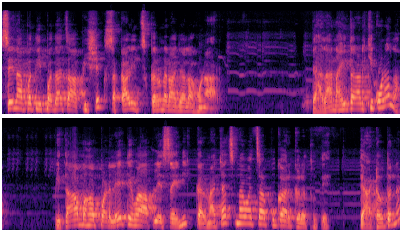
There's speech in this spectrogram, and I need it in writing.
सेनापती पदाचा अभिषेक सकाळीच कर्णराजाला होणार. त्याला नाही तर आणखी कोणाला? पितामह पडले तेव्हा आपले सैनिक कर्णाच्याच नावाचा पुकार करत होते. ते आठवतं ना?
